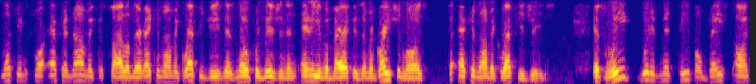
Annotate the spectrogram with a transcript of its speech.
looking for economic asylum. They're economic refugees. There's no provision in any of America's immigration laws for economic refugees. If we would admit people based on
